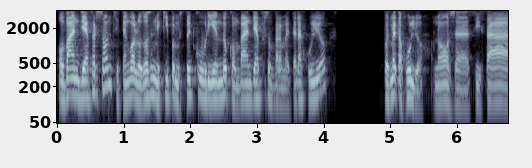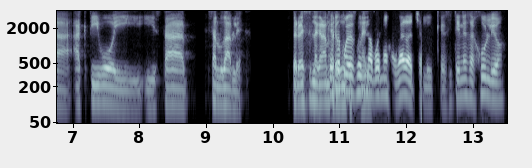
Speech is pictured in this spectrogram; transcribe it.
o Van Jefferson, si tengo a los dos en mi equipo y me estoy cubriendo con Van Jefferson para meter a Julio, pues meto a Julio, ¿no? O sea, si está activo y, está saludable. Pero esa es la gran pregunta. Eso puede ser una buena jugada, Charlie, que si tienes a Julio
